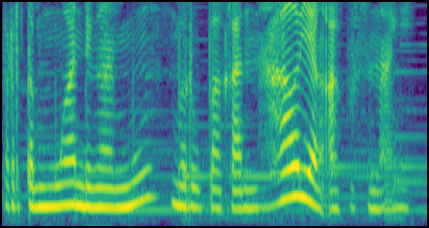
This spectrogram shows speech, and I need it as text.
pertemuan denganmu merupakan hal yang aku senangi.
